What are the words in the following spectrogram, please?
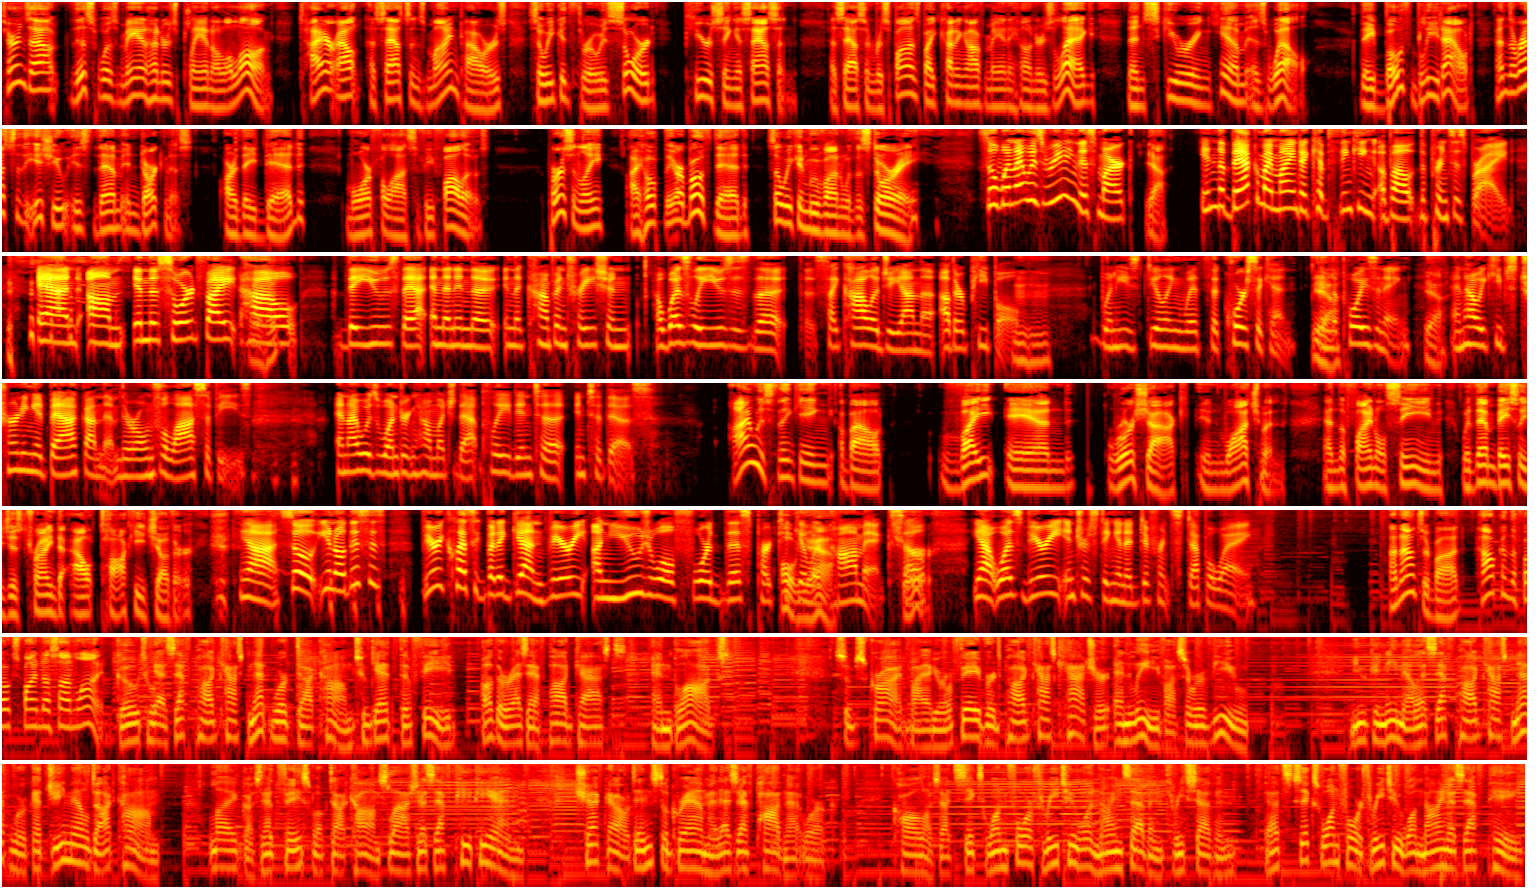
Turns out this was Manhunter's plan all along tire out Assassin's mind powers so he could throw his sword, piercing Assassin. Assassin responds by cutting off Manhunter's leg, then skewering him as well. They both bleed out, and the rest of the issue is them in darkness. Are they dead? More philosophy follows. Personally, I hope they are both dead so we can move on with the story. So when I was reading this, Mark, Yeah. In the back of my mind, I kept thinking about the Princess Bride, and um, in the sword fight, how they use that, and then in the in the confrontation, how Westley uses the, the psychology on the other people Mm-hmm. when he's dealing with the Corsican Yeah. and the poisoning, Yeah. and how he keeps turning it back on them, their own philosophies. and I was wondering how much that played into into this. I was thinking about Veidt and Rorschach in Watchmen and the final scene with them basically just trying to out talk each other. Yeah. So, you know, this is very classic, but again, very unusual for this oh, particular Oh, yeah. comic. So, Sure. yeah, it was very interesting in a different step away. Announcer Bot, how can the folks find us online? Go to sfpodcastnetwork.com to get the feed, other SF podcasts, and blogs. Subscribe via your favorite podcast catcher and leave us a review. You can email sfpodcastnetwork at gmail.com. Like us at facebook.com slash sfppn. Check out Instagram at sfpodnetwork. Call us at 614-321-9737. That's 614-321-9SFP.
